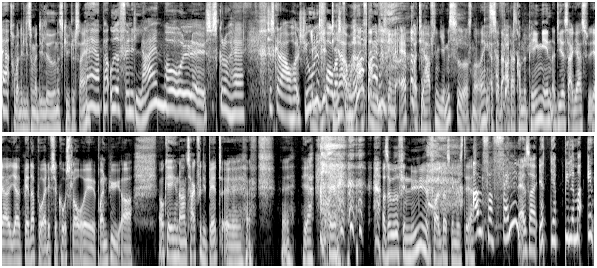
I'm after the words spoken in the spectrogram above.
Ja. Jeg tror, det er ligesom er de ledende skikkelser, ikke? Ja, ja, bare ud og finde et legemål, øh, så skal du have, så skal der afholdes Jamen, de, julefrokost de har for jo haft en, en app, og de har haft en hjemmeside og sådan noget. Ikke? Altså, der, og der er kommet penge ind, og de har sagt, jeg, jeg, jeg better på, at FCK slår øh, Brøndby, og okay, nå, tak for dit bet. Øh, øh, ja. og så ud og finde nye folk, der skal investere. Jamen for fanden, altså. Jeg, jeg bilder mig ind,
